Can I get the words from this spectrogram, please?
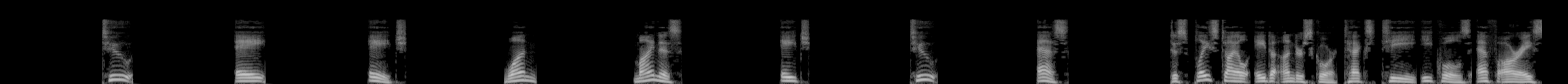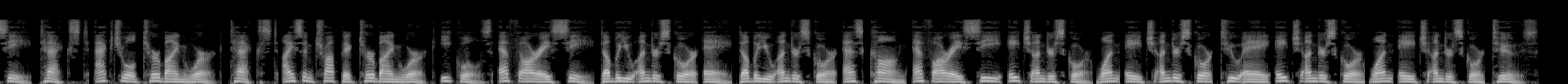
two A H one minus H two S Display style eta underscore text t equals frac text. Actual turbine work text. Isentropic turbine work equals frac w underscore a w underscore s kong frac h underscore one h underscore two a h underscore one h underscore twos.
